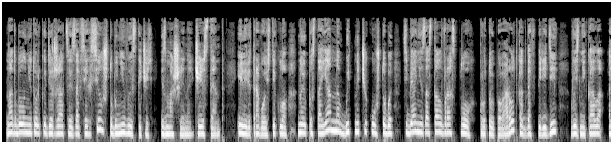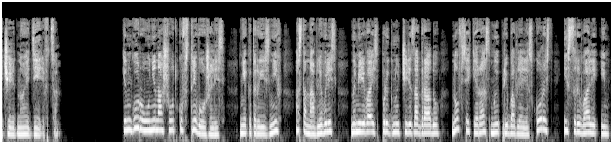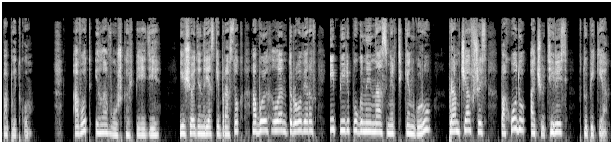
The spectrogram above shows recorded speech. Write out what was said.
Надо было не только держаться изо всех сил, чтобы не выскочить из машины через тент или ветровое стекло, но и постоянно быть начеку, чтобы тебя не застал врасплох крутой поворот, когда впереди возникало очередное деревце. Кенгуру не на шутку встревожились. Некоторые из них останавливались, намереваясь прыгнуть через ограду, но всякий раз мы прибавляли скорость и срывали им попытку. А вот и ловушка впереди. Еще один резкий бросок обоих лендроверов и перепуганные насмерть кенгуру, промчавшись по ходу, очутились в тупике.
